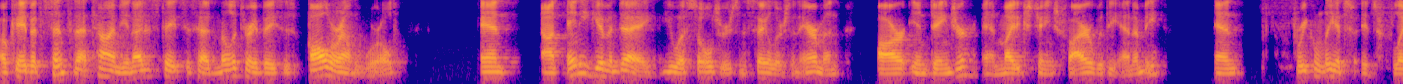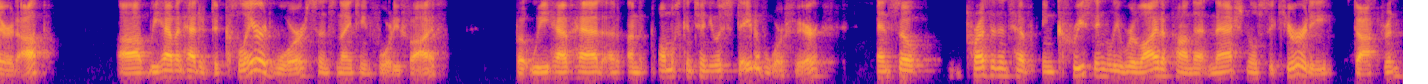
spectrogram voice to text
Okay. But since that time, the United States has had military bases all around the world. And on any given day, U.S. soldiers and sailors and airmen are in danger and might exchange fire with the enemy. And frequently it's, it's flared up. Uh, we haven't had a declared war since 1945, but we have had a, an almost continuous state of warfare. And so presidents have increasingly relied upon that national security doctrine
